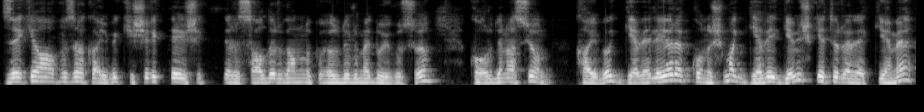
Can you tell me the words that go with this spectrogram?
Zeka hafıza kaybı, kişilik değişiklikleri, saldırganlık, öldürme duygusu, koordinasyon kaybı, geveleyerek konuşma, geve, geviş getirerek yeme,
